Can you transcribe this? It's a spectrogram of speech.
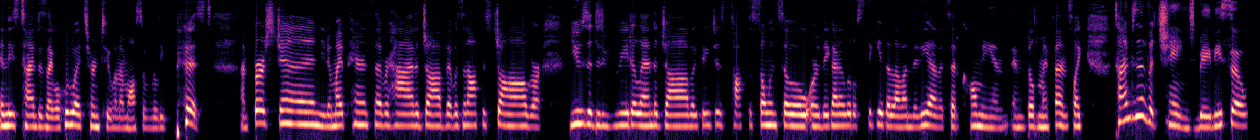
in these times it's like, well, who do I turn to? And I'm also really pissed. I'm first gen. You know, my parents never had a job that was an office job or used a degree to land a job. Like they just talked to so and so or they got a little sticky at the lavanderia that said, call me and, and build my fence. Like times have changed, baby. So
